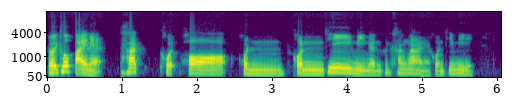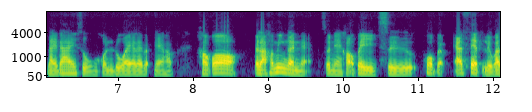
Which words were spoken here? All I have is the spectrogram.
โดยทั่วไปเนี่ยถ้าพอคนคนที่มีเงินค่อนข้างมากเนี่ยคนที่มีรายได้สูงคนรวยอะไรแบบนี้ครับเขาก็ เวลาเขามีเงินเนี่ย ส่วนใหญ่เขาเอาไปซื้อพวกแบบแอสเซทหรือว่า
